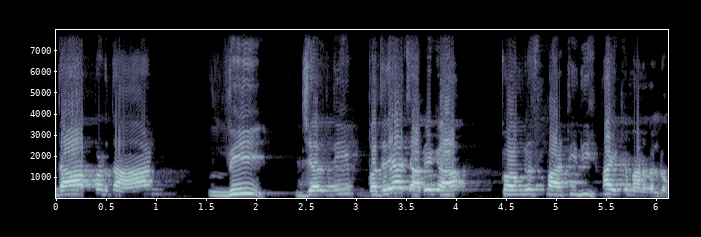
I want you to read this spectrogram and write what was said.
ਦਾ ਪ੍ਰਧਾਨ ਵੀ ਜਲਦੀ ਬਦਲਿਆ ਜਾਵੇਗਾ। ਕਾਂਗਰਸ ਪਾਰਟੀ ਦੀ ਹਾਈ ਕਮਾਂਡ ਵੱਲੋਂ।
